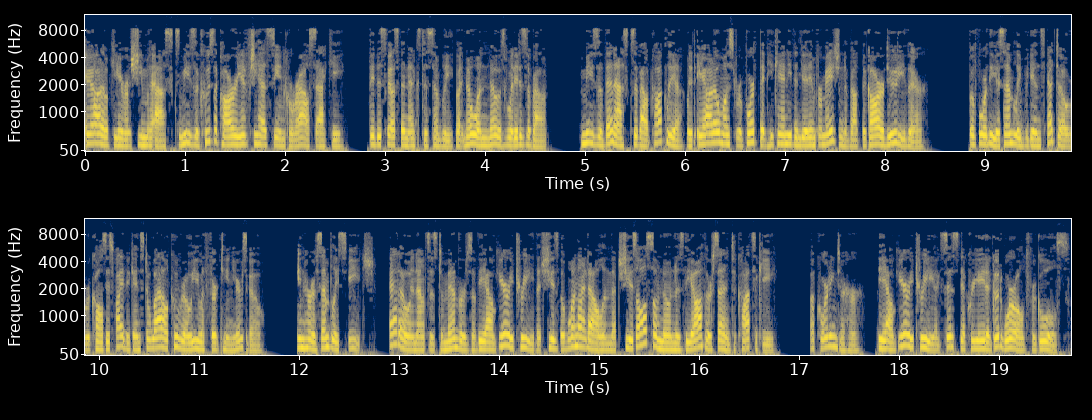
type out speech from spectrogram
Ayato Kirishima asks Misa Kusakari if she has seen Kurosaki. They discuss the next assembly but no one knows what it is about. Misa then asks about Kakuya, but Ayato must report that he can't even get information about the guard duty there. Before the assembly begins Eto recalls his fight against Iwao Kuroiwa 13 years ago. In her assembly speech, Eto announces to members of the Aogiri tree that she is the one-eyed owl and that she is also known as the author Sen Takatsuki. According to her, the Aogiri tree exists to create a good world for ghouls.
